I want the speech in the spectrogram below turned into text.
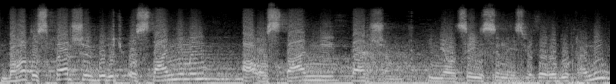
Багато з перших будуть останніми, а останні першими. Ім'я Отця і Сина і Святого Духа. Амінь.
